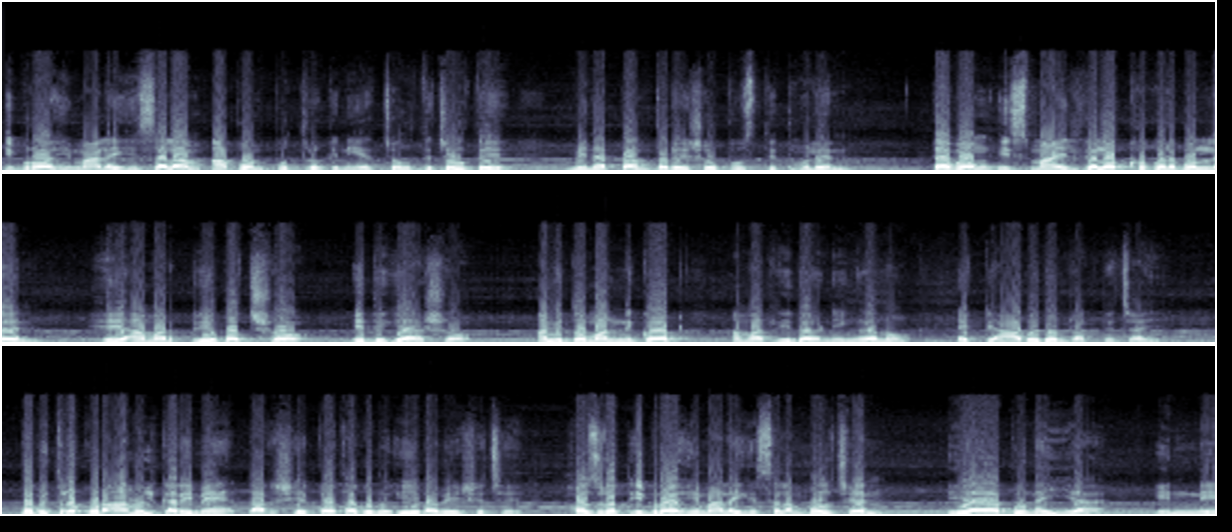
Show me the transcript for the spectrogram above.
ইব্রাহিম আলাইহিসাল্লাম আপন পুত্রকে নিয়ে চলতে চলতে মিনা প্রান্তরে এসে উপস্থিত হলেন এবং ইসমাইলকে লক্ষ্য করে বললেন, হে আমার প্রিয় বৎস, এদিকে আসো। আমি তোমার নিকট আমার হৃদয় নিংড়ানো একটি আবেদন রাখতে চাই। পবিত্র কোরআনুল কারিমে তার সে কথাগুলো এইভাবে এসেছে হজরত ইব্রাহিম আলাইহিসাল্লাম বলছেন, ইয়া বুনাইয়া, ইন্নি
